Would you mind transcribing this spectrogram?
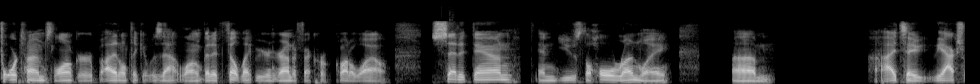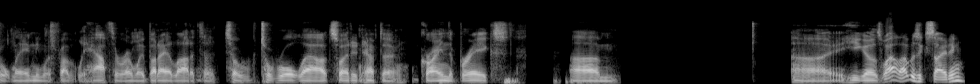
four times longer, but I don't think it was that long. But it felt like we were in ground effect for quite a while. Set it down and used the whole runway. Um, I'd say the actual landing was probably half the runway, but I allowed it to to, to roll out, so I didn't have to grind the brakes. Um, uh, he goes, "Wow, that was exciting,"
